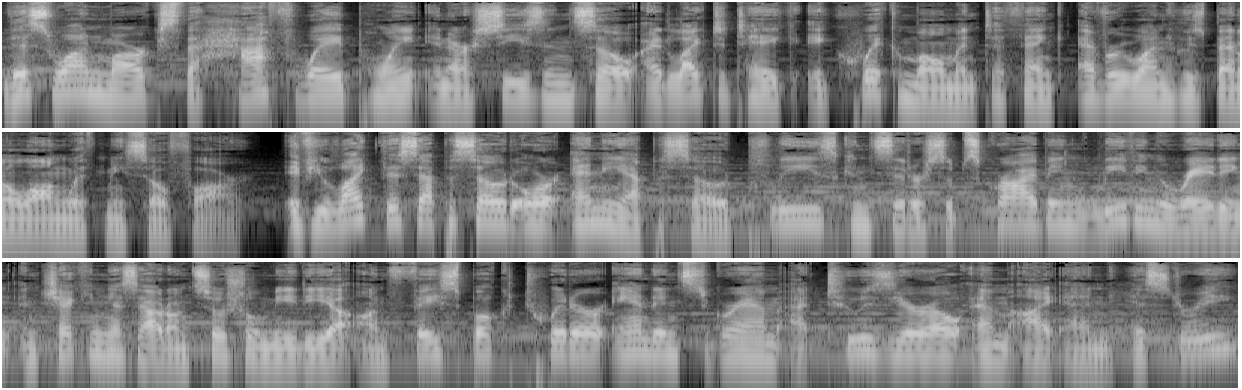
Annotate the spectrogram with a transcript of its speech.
This one marks the halfway point in our season, so I'd like to take a quick moment to thank everyone who's been along with me so far. If you like this episode or any episode, please consider subscribing, leaving a rating, and checking us out on social media on Facebook, Twitter, and Instagram at 20min history.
